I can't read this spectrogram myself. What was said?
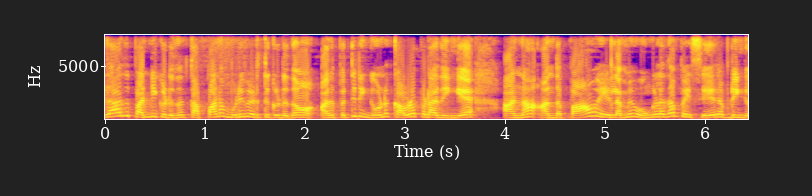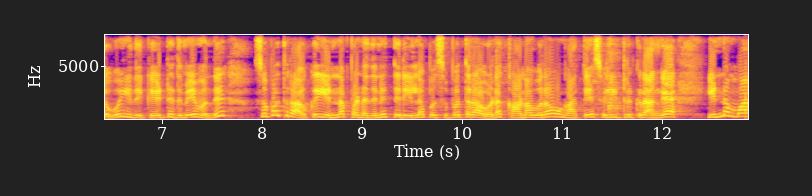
ஏதாவது பண்ணிக்கிடுதோம் தப்பான முடிவு எடுத்துக்கிடுதோம். அதை பற்றி நீங்கள் ஒன்றும் கவலைப்படாதீங்க. ஆனால் அந்த பாவம் எல்லாமே உங்களை தான் போய் சேர் அப்படிங்கவும் இது கேட்டதுமே வந்து சுபத்ராவுக்கு என்ன பண்ணதுன்னு தெரியல. இப்போ சுபத்ராவோட கணவரும் அவங்க அத்தையும் சொல்லிட்டு இருக்கிறாங்க. என்னம்மா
